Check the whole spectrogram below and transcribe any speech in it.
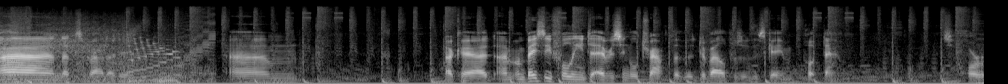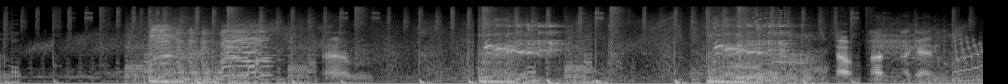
And that's a bad idea. Um, okay, I, I'm basically falling into every single trap that the developers of this game put down. It's horrible. Um, oh, uh, again,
